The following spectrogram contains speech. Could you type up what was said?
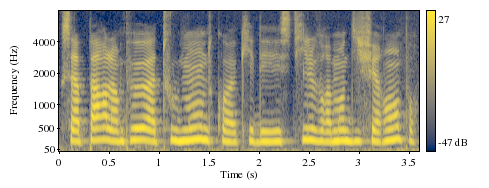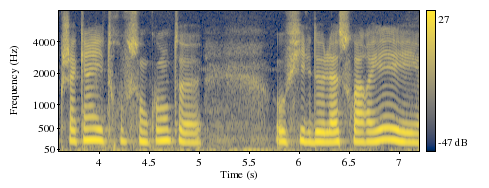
que ça parle un peu à tout le monde, quoi, qu'il y ait des styles vraiment différents pour que chacun y trouve son compte euh, au fil de la soirée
